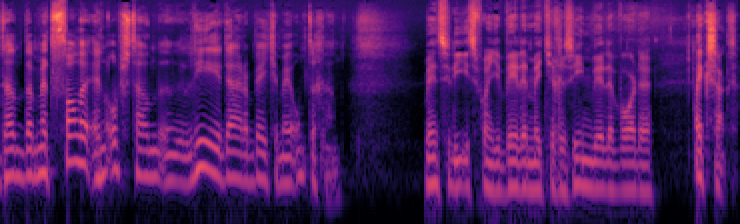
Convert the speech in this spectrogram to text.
dan, dan met vallen en opstaan leer je daar een beetje mee om te gaan. Mensen die iets van je willen, met je gezien willen worden. Exact.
